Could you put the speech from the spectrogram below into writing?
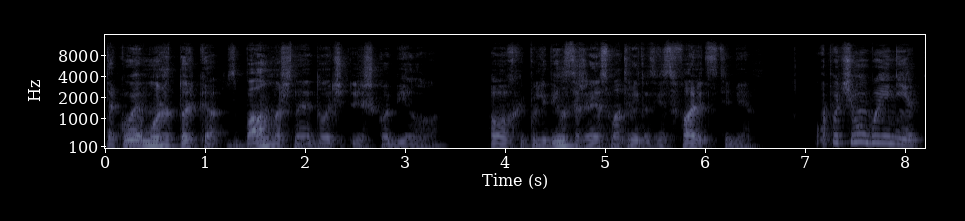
Такое может только взбалмошная дочь Лешко Белого. Ох, и полюбился же я, смотрю, этот вестфалец тебе. А почему бы и нет?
